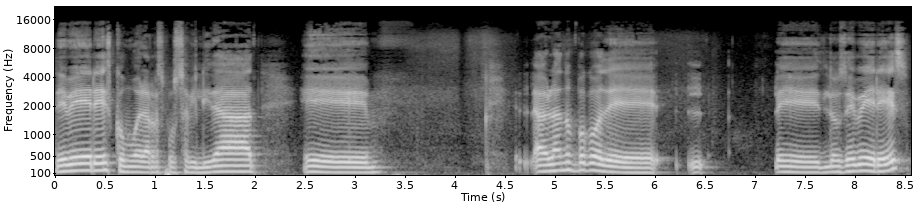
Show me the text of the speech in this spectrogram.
Deberes como la responsabilidad. Eh, hablando un poco de los deberes,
